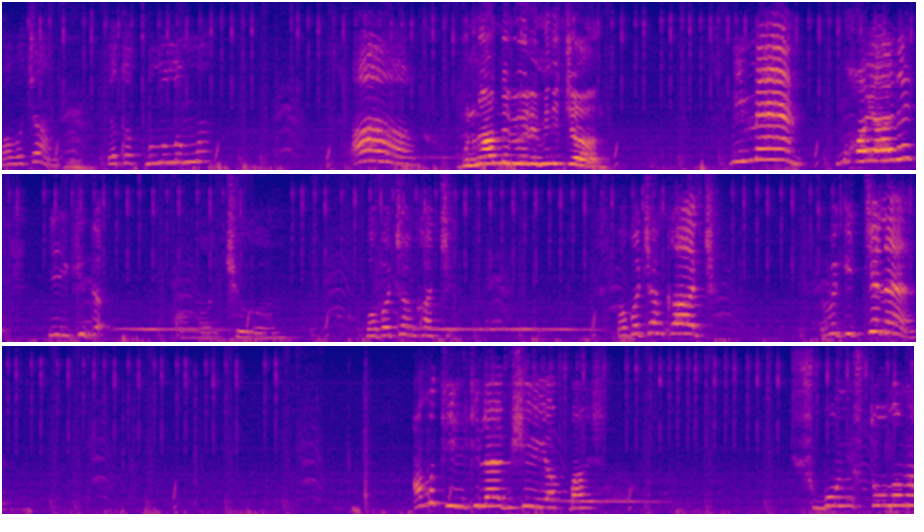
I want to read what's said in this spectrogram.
Babacığım Hı. yatak bulalım mı? Aa, Bu ne anne böyle minican? bilmem. Bu hayalet iyi ki de... Anacığım. Babacan kaç. Babacan kaç. Eve gitsene. Ama tilkiler bir şey yapmaz. Şu boynuzda olana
